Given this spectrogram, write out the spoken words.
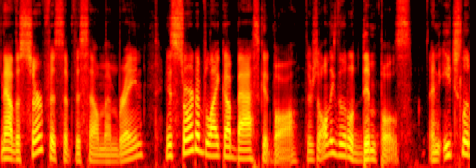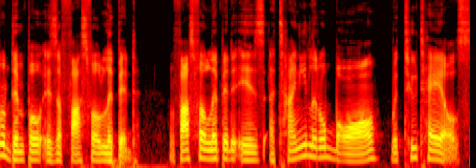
Now, the surface of the cell membrane is sort of like a basketball. There's all these little dimples, and each little dimple is a phospholipid. A phospholipid is a tiny little ball with two tails,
